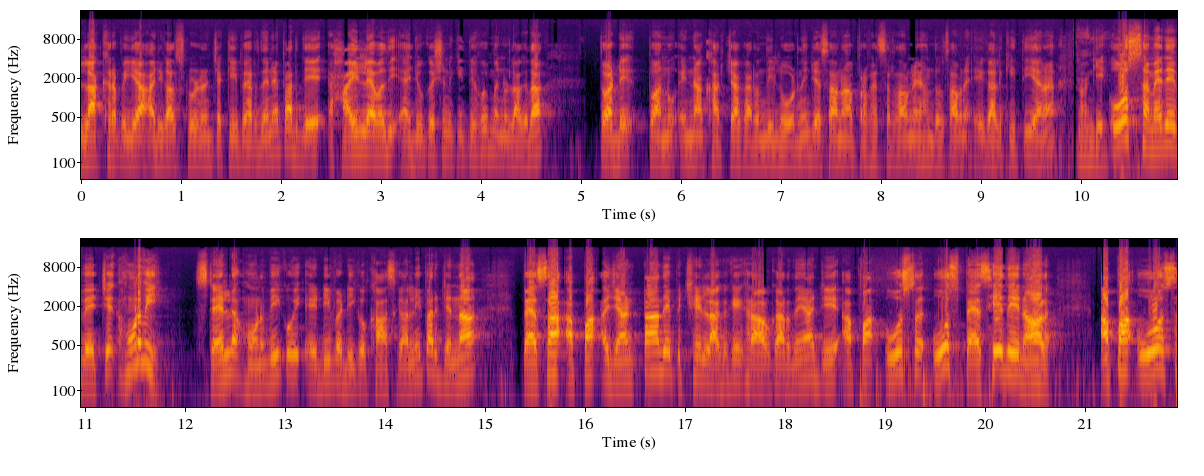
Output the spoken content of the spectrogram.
ਲੱਖ ਰੁਪਈਆ ਅੱਜ ਕੱਲ ਸਟੂਡੈਂਟ ਚੱਕੀ ਫਿਰਦੇ ਨੇ ਪਰ ਜੇ ਹਾਈ ਲੈਵਲ ਦੀ ਐਜੂਕੇਸ਼ਨ ਕੀਤੀ ਹੋਵੇ ਮੈਨੂੰ ਲੱਗਦਾ ਤੁਹਾਡੇ ਤੁਹਾਨੂੰ ਇੰਨਾ ਖਰਚਾ ਕਰਨ ਦੀ ਲੋੜ ਨਹੀਂ ਜਿਸ ਨਾਲ ਪ੍ਰੋਫੈਸਰ ਸਾਹਿਬ ਨੇ ਹੁੰਦਲ ਸਾਹਿਬ ਨੇ ਇਹ ਗੱਲ ਕੀਤੀ ਹੈ ਨਾ। ਕਿ ਉਸ ਸਮੇਂ ਦੇ ਵਿੱਚ ਹੁਣ ਵੀ ਸਟਿਲ ਹੁਣ ਵੀ ਕੋਈ ਐਡੀ ਵੱਡੀ ਕੋਈ ਖਾਸ ਗੱਲ ਨਹੀਂ ਪਰ ਜਿੰਨਾ ਪੈਸਾ ਆਪਾਂ ਏਜੰਟਾਂ ਦੇ ਪਿੱਛੇ ਲੱਗ ਕੇ ਖਰਾਬ ਕਰਦੇ ਆ ਜੇ ਆਪਾਂ ਉਸ ਉਸ ਪੈਸੇ ਦੇ ਨਾਲ ਆਪਾਂ ਉਸ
